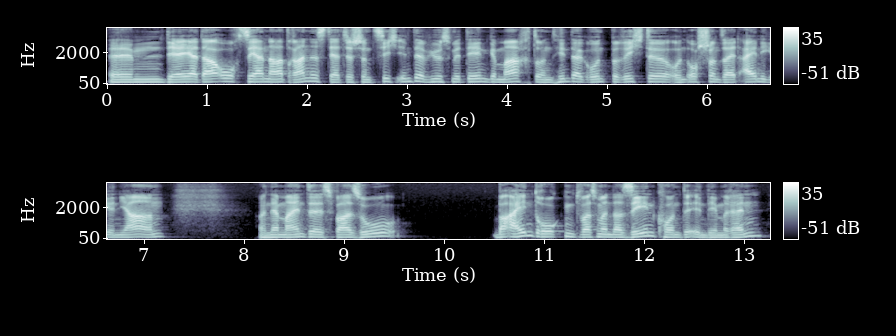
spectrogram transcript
ähm, der ja da auch sehr nah dran ist. Der hat ja schon zig Interviews mit denen gemacht und Hintergrundberichte und auch schon seit einigen Jahren. Und er meinte, es war so beeindruckend, was man da sehen konnte in dem Rennen.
